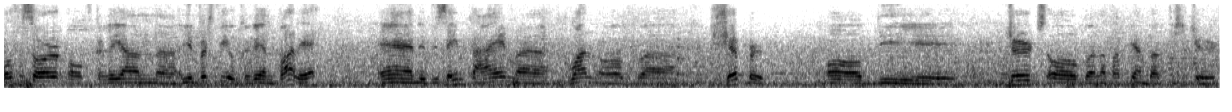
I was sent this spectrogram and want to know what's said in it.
professor of Cagayan uh, University of Cagayan Valley, and at the same time, uh, one of uh, shepherd of the Church of uh, Natapian Baptist Church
